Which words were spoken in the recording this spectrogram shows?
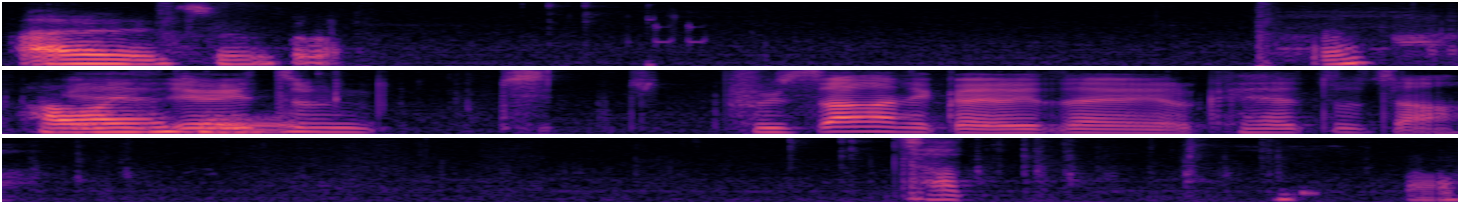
아이, 징그러. 응? 가만히 여기, 여기. 좀 지- 불쌍하니까 여기다 이렇게 해두자. 차. 어.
